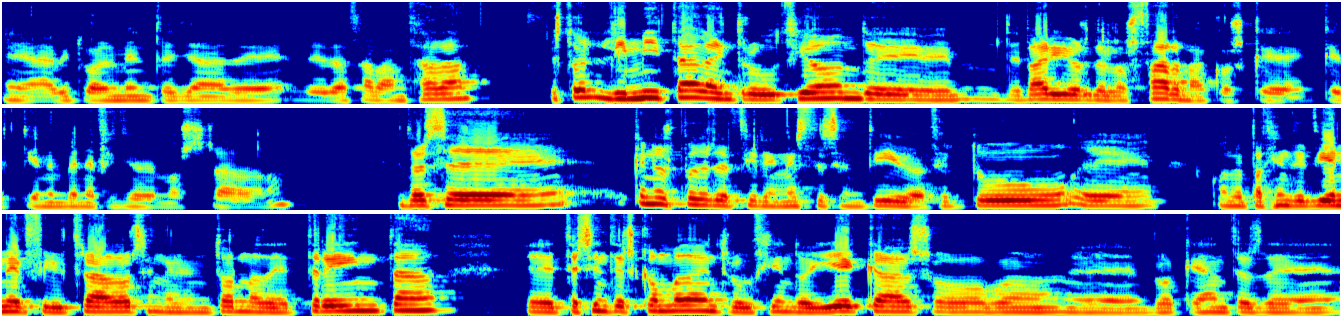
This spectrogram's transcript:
eh, habitualmente ya de, edad avanzada. Esto limita la introducción de, varios de los fármacos que, tienen beneficio demostrado. ¿no? Entonces, eh, ¿qué nos puedes decir en este sentido? Es decir, tú, eh, cuando el paciente tiene filtrados en el entorno de 30, eh, ¿te sientes cómoda introduciendo IECAS o bloqueantes de,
